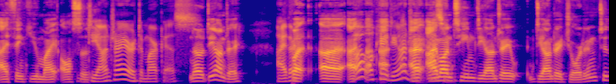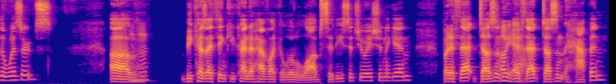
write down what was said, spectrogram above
I think you might also DeAndre or DeMarcus? no DeAndre. Either. But uh, I, Oh, okay, DeAndre. I, I'm on team DeAndre DeAndre Jordan to the Wizards, um, Mhm. because I think you kind of have like a little Lob City situation again. But if that doesn't, Oh, yeah. if that doesn't happen,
